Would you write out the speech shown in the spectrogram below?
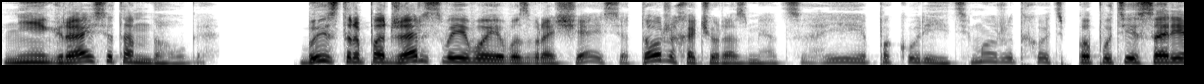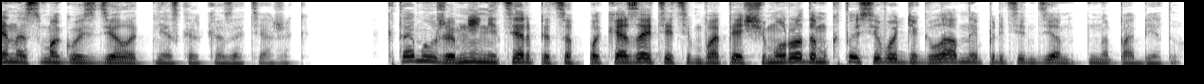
«Не играйся там долго. Быстро поджарь своего и возвращайся. Тоже хочу размяться. И покурить. Может, хоть по пути с арены смогу сделать несколько затяжек. К тому же мне не терпится показать этим вопящим уродам, кто сегодня главный претендент на победу.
